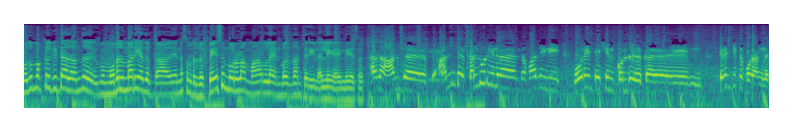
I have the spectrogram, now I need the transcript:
பொதுமக்கள் கிட்ட அது வந்து முதல் மாதிரி அது என்ன சொல்றது பேசும் பொருளா மாறல என்பதுதான் தெரியல இல்லையா இல்லையா சார் அந்த அந்த கல்லூரியில அந்த மாதிரி ஓரியன்டேஷன் கொண்டு தெரிஞ்சுட்டு போறாங்களே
